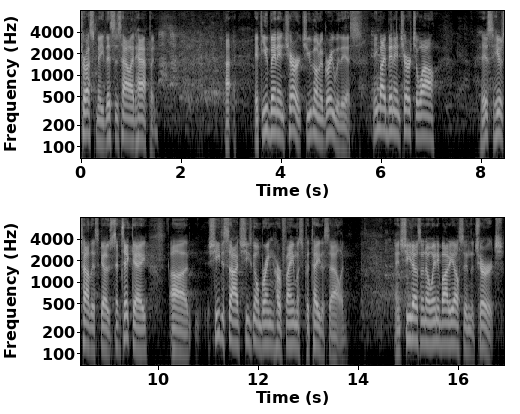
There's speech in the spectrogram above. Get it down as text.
Trust me, this is how it happened. I, if you've been in church, you're going to agree with this. Anybody been in church a while? This, here's how this goes. Syntyche, uh, she decides she's going to bring her famous potato salad and she doesn't know anybody else in the church.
